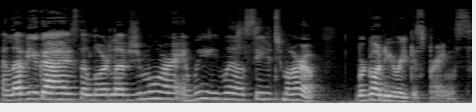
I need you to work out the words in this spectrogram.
I love you guys. The Lord loves you more, and we will see you tomorrow. We're going to Eureka Springs.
